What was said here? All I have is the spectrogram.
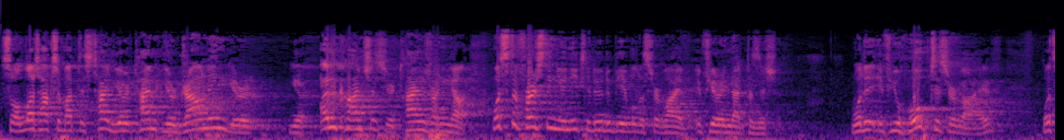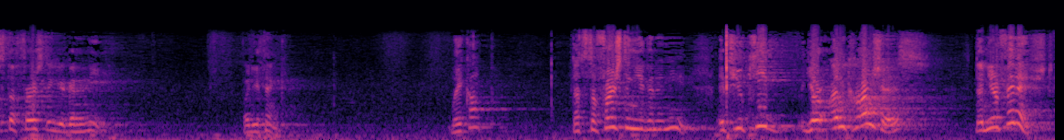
So Allah talks about this time. Your time, you're drowning, you're, you're unconscious, your time's running out. What's the first thing you need to do to be able to survive if you're in that position? What if you hope to survive, what's the first thing you're going to need? What do you think? Wake up. That's the first thing you're going to need. If you keep, you're unconscious, then you're finished.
